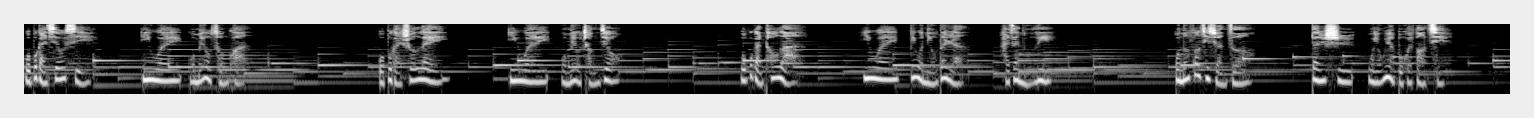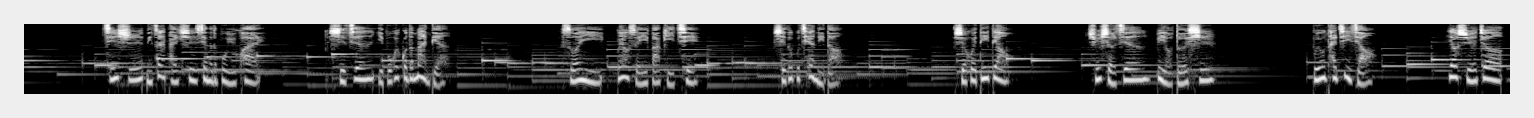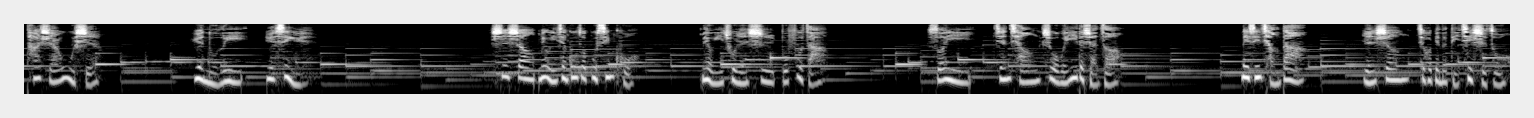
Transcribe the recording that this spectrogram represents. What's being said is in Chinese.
我不敢休息，因为我没有存款；我不敢说累，因为我没有成就；我不敢偷懒，因为比我牛的人还在努力。我能放弃选择，但是我永远不会放弃。即使你再排斥现在的不愉快，时间也不会过得慢点。所以不要随意发脾气，谁都不欠你的。学会低调，取舍间必有得失。不用太计较，要学着踏实而务实。越努力越幸运。世上没有一件工作不辛苦，没有一处人事不复杂。所以。坚强是我唯一的选择。内心强大，人生就会变得底气十足。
